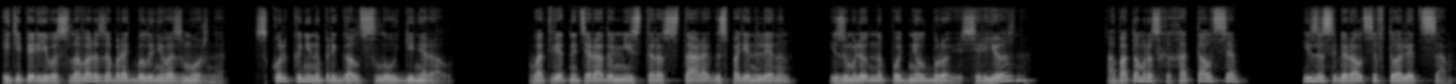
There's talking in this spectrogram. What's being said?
и теперь его слова разобрать было невозможно, сколько ни напрягал слух генерал. В ответ на тираду мистера Стара господин Леннон изумленно поднял брови. «Серьезно?» А потом расхохотался и засобирался в туалет сам.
